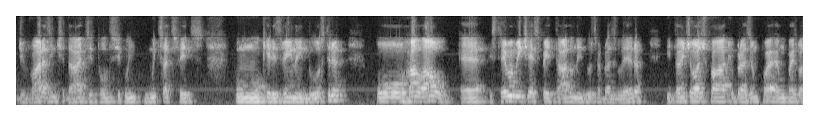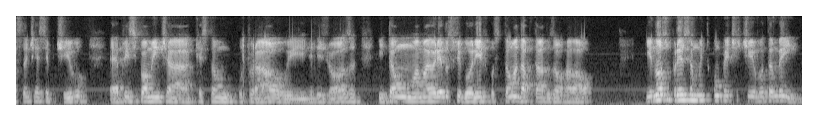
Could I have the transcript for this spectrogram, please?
de várias entidades e todos ficam muito satisfeitos com o que eles veem na indústria. o halal é extremamente respeitado na indústria brasileira, então a gente gosta de falar que o Brasil é um país bastante receptivo, é, principalmente a questão cultural e religiosa. Então, a maioria dos frigoríficos estão adaptados ao halal. E nosso preço é muito competitivo também.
